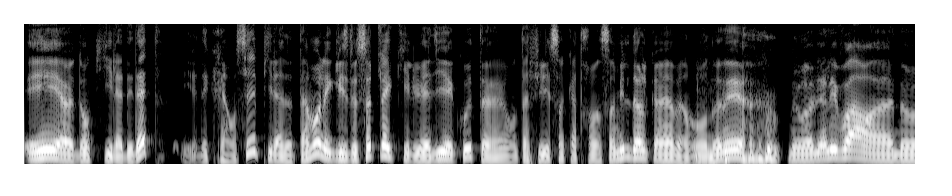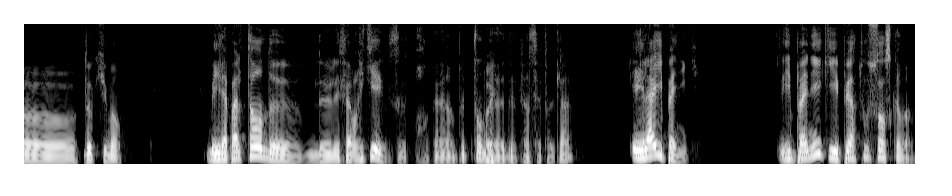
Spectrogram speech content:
Et euh, donc, il a des dettes, il a des créanciers, puis il a notamment l'église de Salt Lake qui lui a dit, écoute, euh, on t'a filé 185 000 dollars quand même, à un moment donné, on va bien les voir, euh, nos documents. Mais il n'a pas le temps de, de les fabriquer, parce que ça prend quand même un peu de temps de, de faire ces trucs-là. Et là, il panique. Il panique et il perd tout sens commun.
